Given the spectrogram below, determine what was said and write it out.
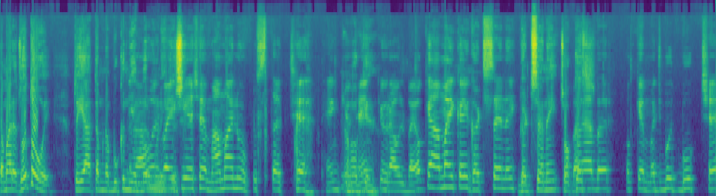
તમારે જોતો હોય તો એ આ તમને બુકની અંદર મળી જશે. છે મામાનું પુસ્તક છે. થેન્ક યુ થેન્ક યુ રાહુલભાઈ. ઓકે આમાંય કઈ ઘટશે નહીં. ઘટશે નહીં ચોક્કસ. બરાબર. ઓકે મજબૂત બુક છે.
